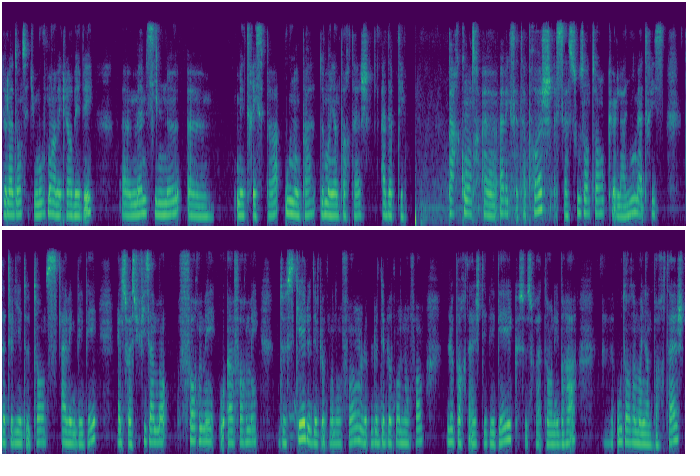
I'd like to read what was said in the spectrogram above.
de la danse et du mouvement avec leur bébé, même s'ils ne, maîtrisent pas ou n'ont pas de moyens de portage adaptés. Par contre, avec cette approche, ça sous-entend que l'animatrice d'atelier de danse avec bébé, elle soit suffisamment formée ou informée de ce qu'est le développement d'enfant, le, développement de l'enfant, le portage des bébés, que ce soit dans les bras ou dans un moyen de portage,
